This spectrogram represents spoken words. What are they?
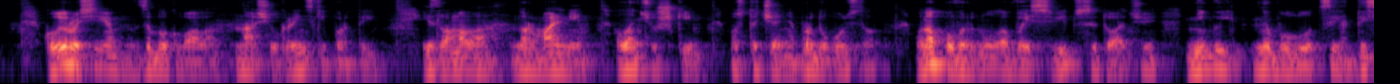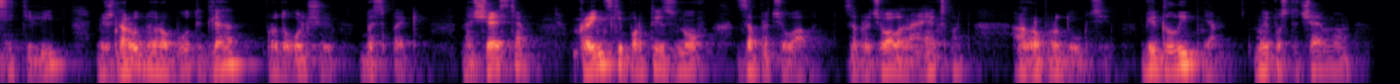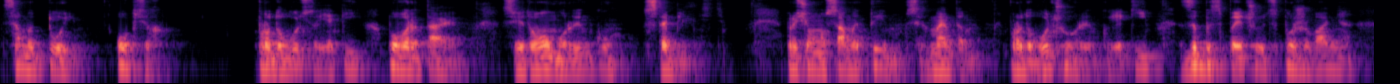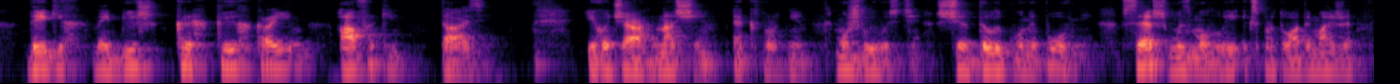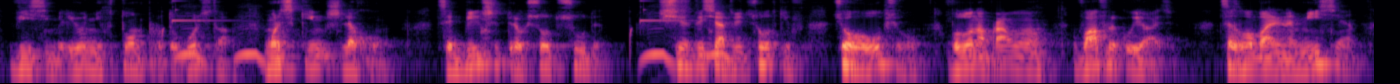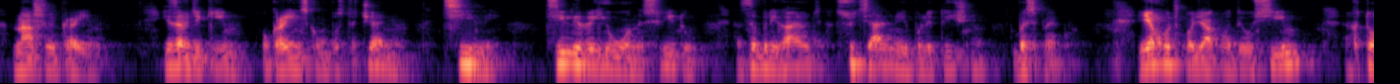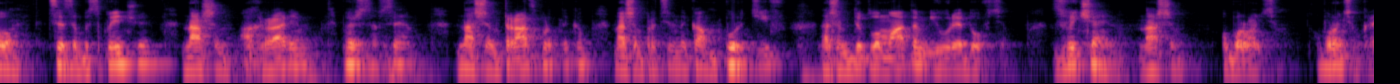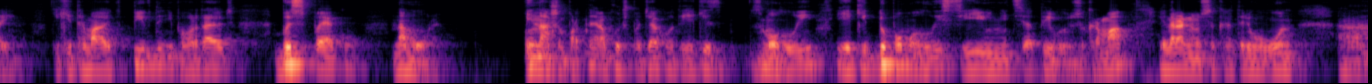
Коли Росія заблокувала наші українські порти і зламала нормальні ланцюжки постачання продовольства, вона повернула весь світ в ситуацію, ніби й не було цих десятиліть міжнародної роботи для продовольчої безпеки. На щастя, українські порти знов запрацювали. Запрацювали на експорт агропродукції. Від липня ми постачаємо саме той обсяг продовольства, який повертає світовому ринку стабільність. Причому саме тим сегментам продовольчого ринку, які забезпечують споживання деяких найбільш крихких країн Африки та Азії. І хоча наші експортні можливості ще далеко не повні, все ж ми змогли експортувати майже 8 мільйонів тонн продовольства морським шляхом. Це більше 300 суден. 60% цього обсягу було направлено в Африку і Азію. Це глобальна місія нашої країни. І завдяки українському постачанню цілі, цілі регіони світу зберігають соціальну і політичну безпеку. Я хочу подякувати усім, хто це забезпечує, нашим аграріям, перш за все, нашим транспортникам, нашим працівникам портів, нашим дипломатам і урядовцям, звичайно, нашим оборонцям, оборонцям країни, які тримають південь і повертають безпеку на море. І нашим партнерам хочу подякувати, які змогли і які допомогли з цією ініціативою, зокрема генеральному секретарю ООН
